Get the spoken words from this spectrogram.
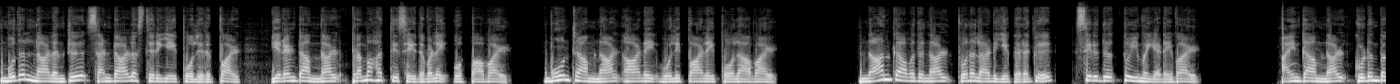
முதல் நாளன்று சண்டாள ஸ்திரியைப் போலிருப்பாள். இரண்டாம் நாள் பிரமஹத்தி செய்தவளை ஒப்பாவாள். மூன்றாம் நாள் ஆடை ஒலிப்பாளைப் போலாவாள். நான்காவது நாள் புனலாடிய பிறகு சிறிது தூய்மையடைவாள். ஐந்தாம் நாள் குடும்ப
